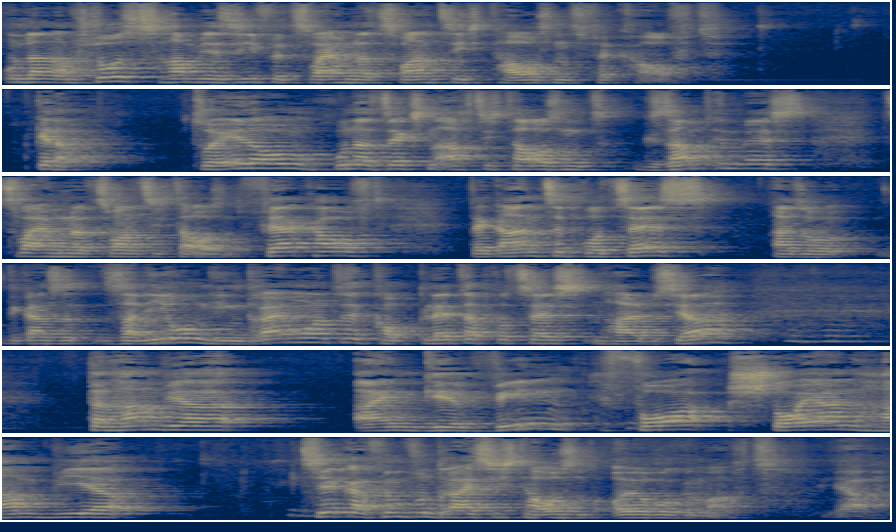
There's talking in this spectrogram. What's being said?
und dann am Schluss haben wir sie für 220.000 verkauft. Genau. Zur Erinnerung, 186.000 Gesamtinvest, 220.000 verkauft. Der ganze Prozess, also die ganze Sanierung ging drei Monate, kompletter Prozess ein halbes Jahr. Mhm. Dann haben wir einen Gewinn vor Steuern haben wir circa 35.000 Euro gemacht. Ja,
